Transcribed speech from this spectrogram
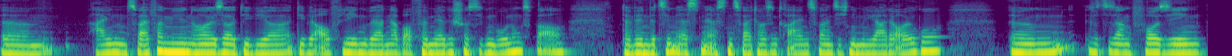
ähm, Ein- und Zweifamilienhäuser, die wir, die wir auflegen werden, aber auch für mehrgeschossigen Wohnungsbau. Da werden wir zum 1.1.2023 eine Milliarde Euro ähm, sozusagen vorsehen.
